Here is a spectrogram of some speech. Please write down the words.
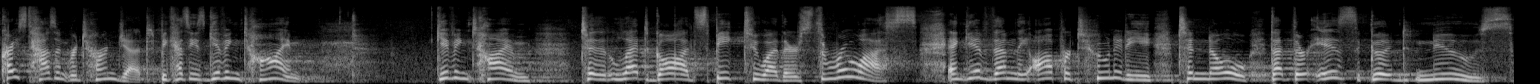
Christ hasn't returned yet because he's giving time, giving time to let God speak to others through us and give them the opportunity to know that there is good news.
